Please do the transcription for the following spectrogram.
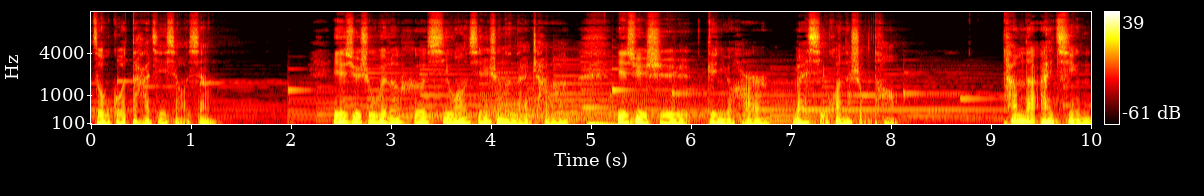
走过大街小巷。也许是为了喝希望先生的奶茶，也许是给女孩买喜欢的手套。他们的爱情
